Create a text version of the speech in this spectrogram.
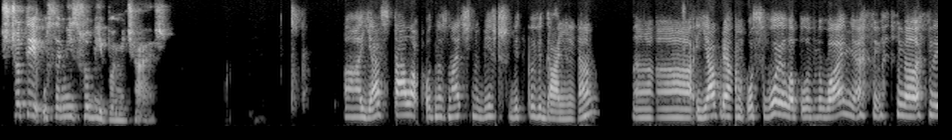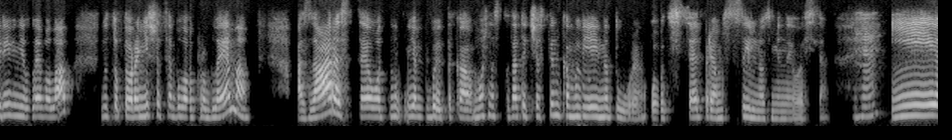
Що ти у самій собі помічаєш? Я стала однозначно більш відповідальна. Я прям освоїла планування на, на рівні level up. Ну, тобто раніше це була проблема, а зараз це, от, ну, якби така, можна сказати, частинка моєї натури. От це прям сильно змінилося. Угу. І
